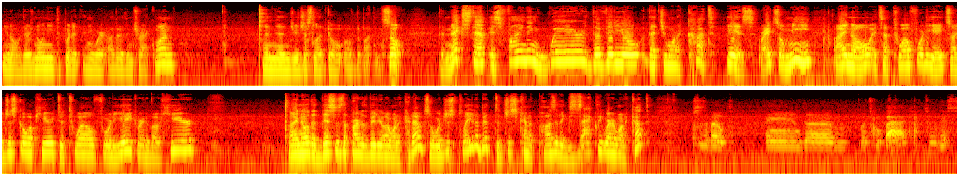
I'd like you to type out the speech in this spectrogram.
You know, there's no need to put it anywhere other than track one. And then you just let go of the button. So the next step is finding where the video that you want to cut is, right? So me, I know it's at 1248, so I just go up here to 1248, right about here. I know that this is the part of the video I want to cut out, so we'll just play it a bit to just kind of pause it exactly where I want to cut. This is about, and um, let's go back to this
